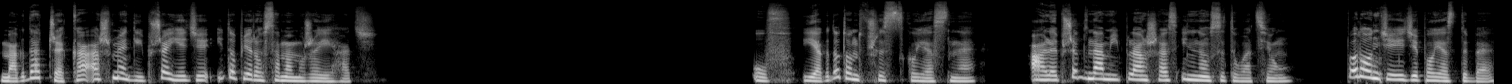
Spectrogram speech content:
Magda czeka, aż Megi przejedzie i dopiero sama może jechać. Uf, jak dotąd wszystko jasne, ale przed nami plansza z inną sytuacją. Po rondzie jedzie pojazd B.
